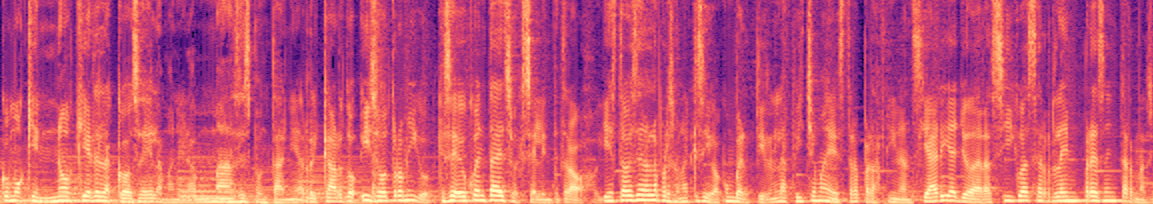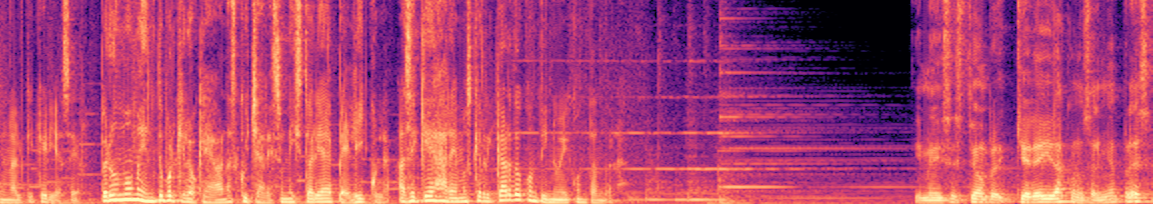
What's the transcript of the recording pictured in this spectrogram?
Como quien no quiere la cosa de la manera más espontánea, Ricardo hizo otro amigo que se dio cuenta de su excelente trabajo y esta vez era la persona que se iba a convertir en la ficha maestra para financiar y ayudar a Sigo a ser la empresa internacional que quería ser. Pero un momento porque lo que van a escuchar es una historia de película, así que dejaremos que Ricardo continúe contándola. Y me dice este hombre, ¿quiere ir a conocer mi empresa?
